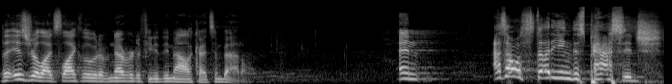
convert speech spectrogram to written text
the Israelites likely would have never defeated the Amalekites in battle. And as I was studying this passage,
